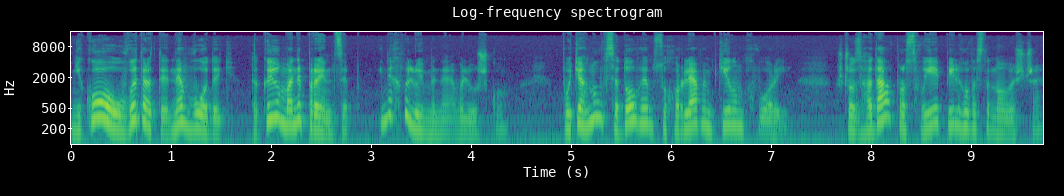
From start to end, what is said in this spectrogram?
нікого у витрати не вводить. Такий у мене принцип. І не хвилюй мене, Валюшко. Потягнувся довгим сухорлявим тілом хворий, що згадав про своє пільгове становище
